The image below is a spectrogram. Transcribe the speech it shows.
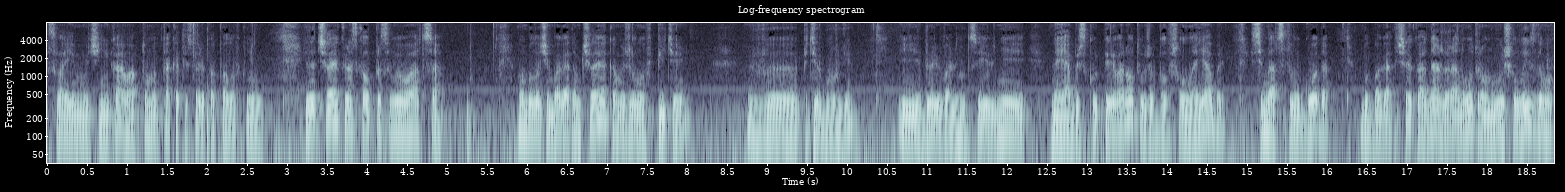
своим ученикам, а потом так эта история попала в книгу. Этот человек рассказал про своего отца – он был очень богатым человеком и жил он в Питере, в Петербурге, и до революции, и в дни ноябрьского переворота, уже был, шел ноябрь, 17 года, был богатый человек, а однажды рано утром он вышел из дому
